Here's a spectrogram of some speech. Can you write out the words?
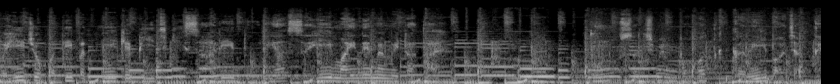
वही जो पति पत्नी के बीच की सारी दूरियाँ सही मायने में मिटाता है। दोनों सच में बहुत करीब आ जाते हैं।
